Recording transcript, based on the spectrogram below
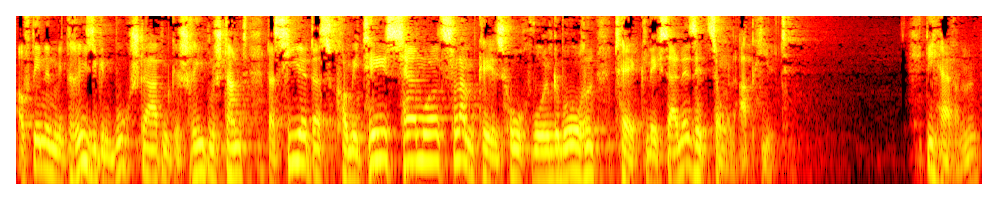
auf denen mit riesigen Buchstaben geschrieben stand, dass hier das Komitee Samuel Slumkeys hochwohlgeboren täglich seine Sitzungen abhielt. Die Herren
